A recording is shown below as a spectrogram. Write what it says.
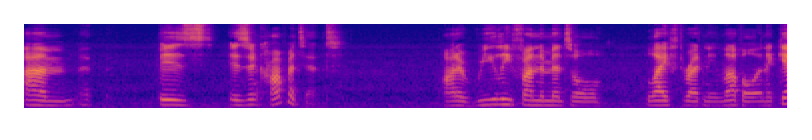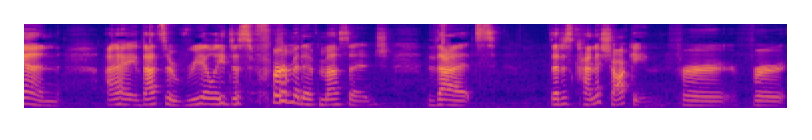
um, is is incompetent on a really fundamental life threatening level. And again, I that's a really disaffirmative message that that is kind of shocking for for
